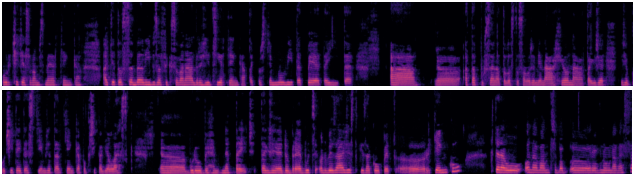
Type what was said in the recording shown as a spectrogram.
Určitě se vám smije rtěnka. Ať je to sebe líp zafixovaná držící rtěnka, tak prostě mluvíte, pijete, jíte a e, a ta pusa je na tohle to samozřejmě náchylná, takže, takže počítejte s tím, že ta rtěnka, po případě lesk, e, budou během dne pryč, takže je dobré buď si od vizážistky zakoupit e, rtěnku, kterou ona vám třeba uh, rovnou nanese,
